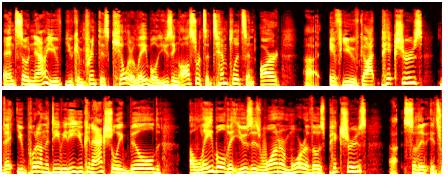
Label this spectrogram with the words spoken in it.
And so now you you can print this killer label using all sorts of templates and art. Uh, if you've got pictures that you put on the DVD, you can actually build a label that uses one or more of those pictures uh, so that it's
